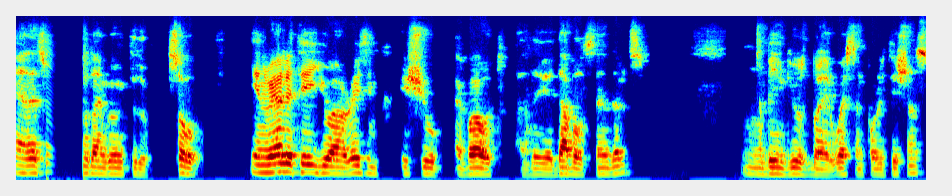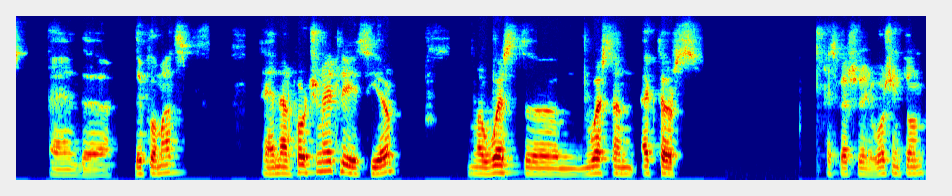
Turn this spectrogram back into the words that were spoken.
and that's what I'm going to do. So, in reality, you are raising issue about the double standards mm, being used by Western politicians and uh, diplomats, and unfortunately, it's here. West um, Western actors, especially in Washington,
